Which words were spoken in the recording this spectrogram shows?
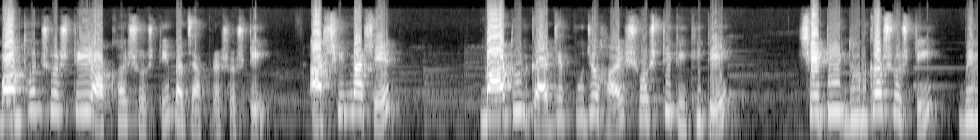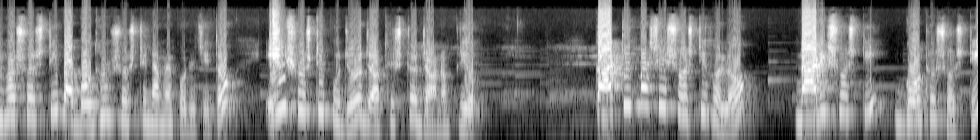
মন্থন ষষ্ঠী, অক্ষয় ষষ্ঠী বা চাপড়া ষষ্ঠী। আশ্বিন মাসে মা দুর্গার যে পুজো হয় ষষ্ঠী তিথিতে, সেটি দুর্গা ষষ্ঠী, বিল্ব ষষ্ঠী বা বোধন ষষ্ঠী নামে পরিচিত। এই ষষ্ঠী পুজো যথেষ্ট জনপ্রিয়। কার্তিক মাসের ষষ্ঠী হল নারী ষষ্ঠী, গোঠ ষষ্ঠী।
